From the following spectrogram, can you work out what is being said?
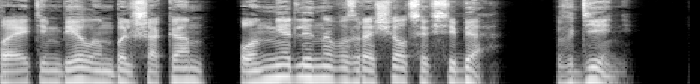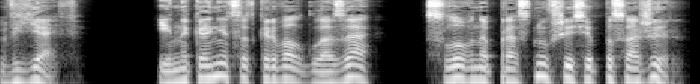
По этим белым большакам он медленно возвращался в себя, в день, в явь, и, наконец, открывал глаза, словно проснувшийся пассажир,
